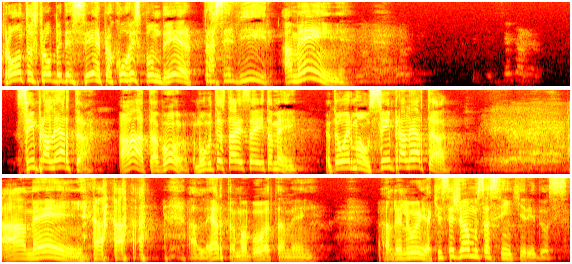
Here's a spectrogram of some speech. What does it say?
Prontos para obedecer, para corresponder, para servir. Amém? Sempre alerta. Ah, tá bom. Vamos testar isso aí também. Então, irmão, sempre alerta. Amém. alerta é uma boa também. Aleluia. Que sejamos assim, queridos.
